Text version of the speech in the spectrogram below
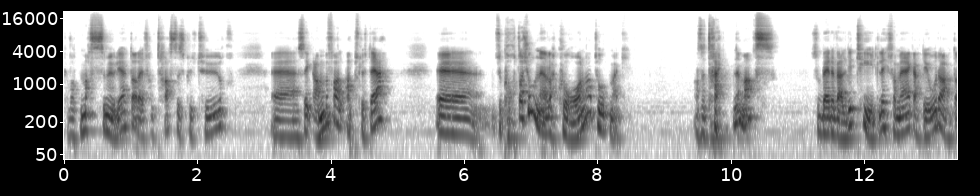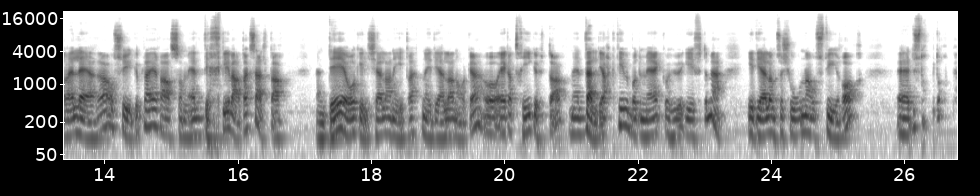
Jeg har fått masse muligheter. Det er en fantastisk kultur. Eh, så jeg anbefaler absolutt det. Eh, så kortversjonen er at korona tok meg. Altså 13. mars så ble det veldig tydelig for meg at jo da, det er lærere og sykepleiere som er virkelig hverdagshelter. Men det er òg ildsjelene i idretten og ideelle Norge. Og jeg har tre gutter. Vi er veldig aktive, både meg og hun jeg er gift med, ideelle organisasjoner og styrer. Eh, det stoppet opp.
